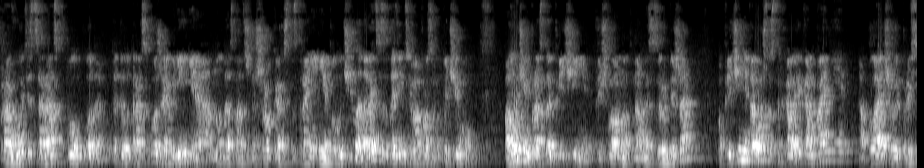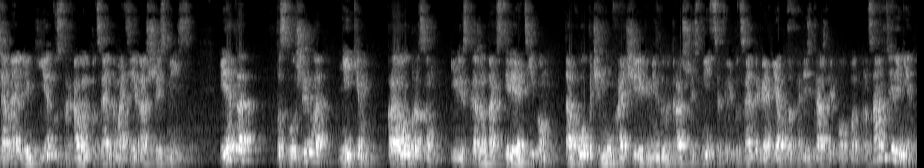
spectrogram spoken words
проводится раз в полгода. Вот это вот расхожее мнение, оно достаточно широкое распространение получило. Давайте зададимся вопросом, почему? По очень простой причине. Пришло оно к нам из-за рубежа, по причине того, что страховые компании оплачивают профессиональную гигиену страховым пациентам один раз в 6 месяцев. И это послужило неким прообразом или, скажем так, стереотипом того, почему врачи рекомендуют раз в 6 месяцев, или пациенты говорят, я буду ходить каждые полгода. На самом деле нет.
